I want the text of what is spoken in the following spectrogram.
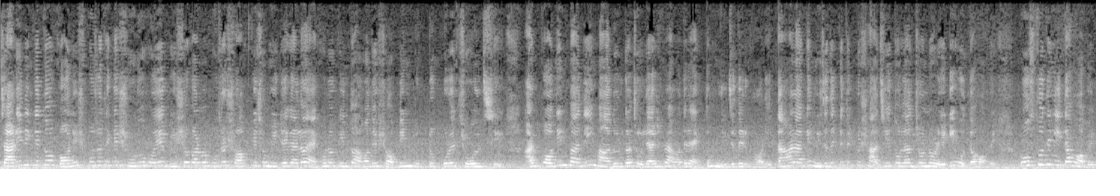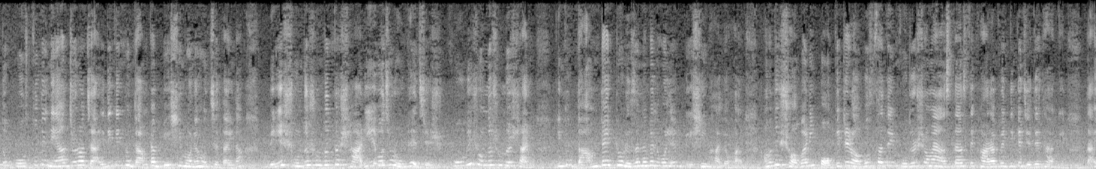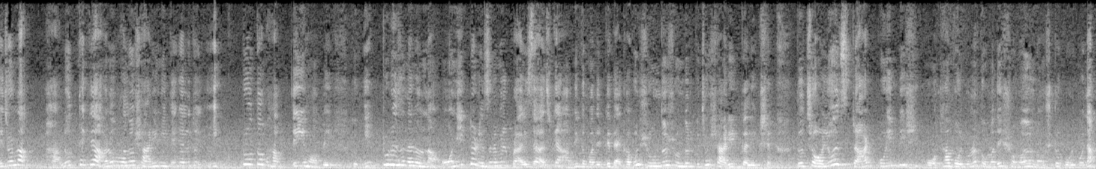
চারিদিকে তো গণেশ পুজো থেকে শুরু হয়ে বিশ্বকর্মা পুজো সব কিছু মিটে গেল। এখনও কিন্তু আমাদের শপিং টুকটুক করে চলছে। আর কদিন বাদেই মা দুর্গা চলে আসবে আমাদের একদম নিজেদের ঘরে। তার আগে নিজেদেরকে তো একটু সাজিয়ে তোলার জন্য রেডি হতে হবে। প্রস্তুতি নিতে হবে। তো প্রস্তুতি নেওয়ার জন্য চারিদিকে একটু দামটা বেশি মনে হচ্ছে, তাই না? বেশ সুন্দর সুন্দর তো শাড়ি এবছর উঠেছে। খুবই সুন্দর সুন্দর শাড়ি। কিন্তু দামটা একটু রিজনেবল হলে বেশি ভালো হয়। আমাদের সবারই পকেটের অবস্থাতেই পুজোর সময় আস্তে আস্তে খারাপের দিকে যেতে থাকে। তাই জন্য ভালোর থেকে আরও ভালো শাড়ি নিতে গেলে তো একটু তো ভাবতেই হবে। তো একটু রিজনেবল না, অনেকটা রিজনেবল প্রাইসে আজকে আমি তোমাদেরকে দেখাবো সুন্দর সুন্দর কিছু শাড়ির কালেকশন তো চলো স্টার্ট করি, বেশি কথা বলব না, তোমাদের সময়ও নষ্ট করব না।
